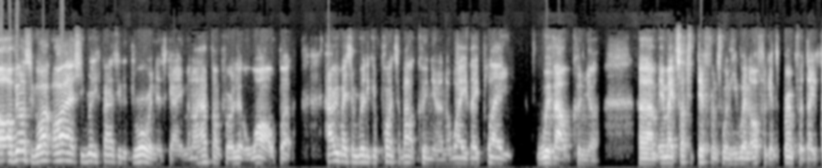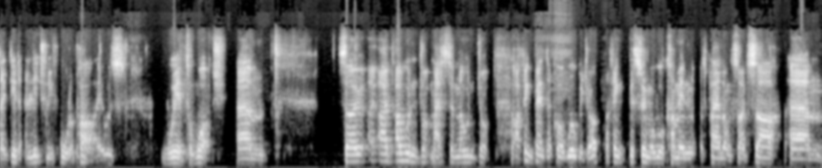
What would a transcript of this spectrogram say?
I'll, I'll be honest with you, I, I actually really fancy the draw in this game, and I have done for a little while. But Harry made some really good points about Cunha and the way they play without Cunha. Um, it made such a difference when he went off against Brentford. They they did literally fall apart. It was weird to watch. Um, so I, I, wouldn't drop Maddison. I wouldn't drop. I think Bentancur will be dropped. I think Bissouma will come in as play alongside Sarr. Um,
